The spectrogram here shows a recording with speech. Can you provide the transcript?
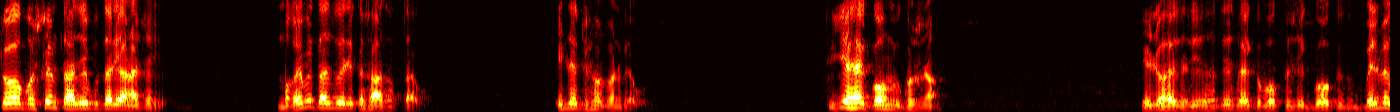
تو مسلم تہذیب کے ذریعے آنا چاہیے مغربی تہذیب کے ساتھ سکتا ہے وہ اس لیے دشمن بن گئے وہ تو یہ ہے گوہ میں گھسنا یہ جو حدیث حدیث ہے کہ وہ کسی گوہ کے بل میں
